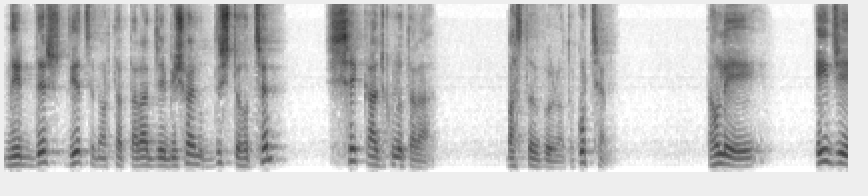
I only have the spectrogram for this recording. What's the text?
নির্দেশ দিয়েছেন, অর্থাৎ তারা যে বিষয়ে উদ্দিষ্ট হচ্ছেন, সে কাজগুলো তারা বাস্তবে পরিণত করছেন। তাহলে এই যে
